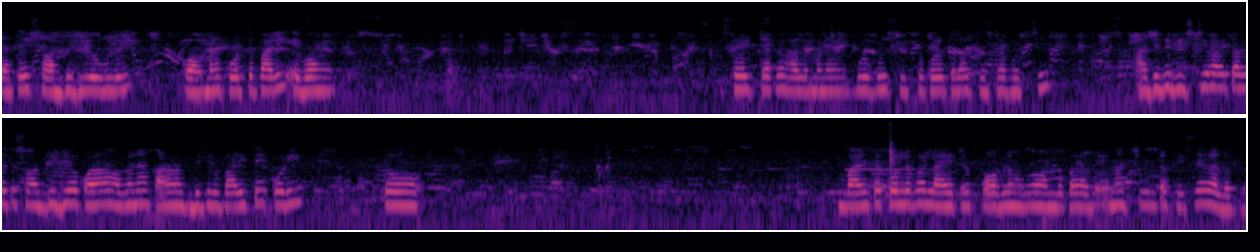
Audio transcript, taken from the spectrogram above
যাতে সব ভিডিওগুলোই মানে করতে পারি এবং শরীরটাকে ভালো মানে পুরোপুরি সুস্থ করে তোলার চেষ্টা করছি। আর যদি বৃষ্টি হয় তাহলে তো শর্ট ভিডিও করা হবে না, কারণ যদি বাড়িতেই করি, তো বাড়িতে করলে পর লাইটের প্রবলেম হবে, অন্ধকার হবে। আমার চুলটা ফেসে গেল তো।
